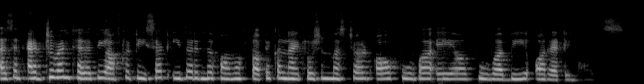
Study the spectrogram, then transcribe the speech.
as an adjuvant therapy after TSET, either in the form of topical nitrogen mustard or PUVA A or PUVA B or retinoids.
